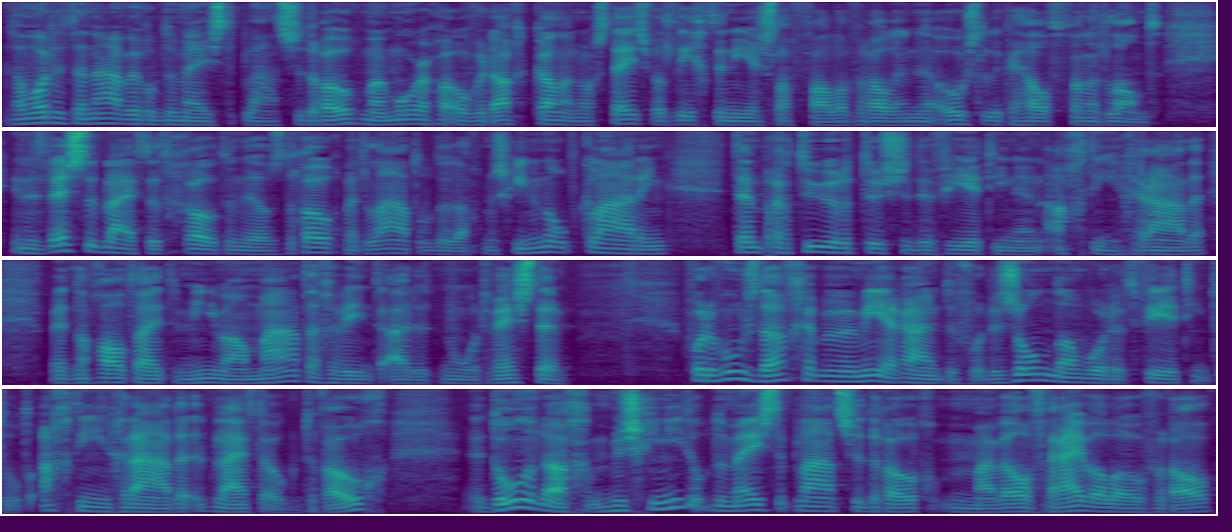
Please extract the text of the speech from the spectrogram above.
Dan wordt het daarna weer op de meeste plaatsen droog, maar morgen overdag kan er nog steeds wat lichte neerslag vallen, vooral in de oostelijke helft van het land. In het westen blijft het grotendeels droog, met laat op de dag misschien een opklaring. Temperaturen tussen de 14 en 18 graden, met nog altijd minimaal matige wind uit het noordwesten. Voor de woensdag hebben we meer ruimte voor de zon. Dan wordt het 14 tot 18 graden. Het blijft ook droog. Donderdag misschien niet op de meeste plaatsen droog, maar wel vrijwel overal.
